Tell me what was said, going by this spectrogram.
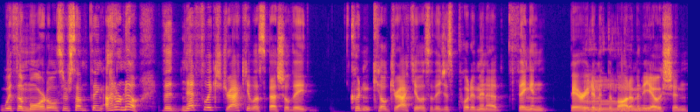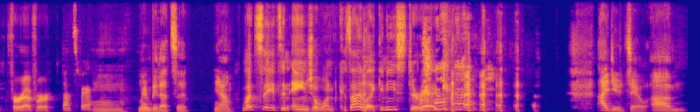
with immortals or something. I don't know. The Netflix Dracula special, they couldn't kill Dracula, so they just put him in a thing and buried him at the bottom of the Mm. ocean forever. That's fair. Mm, maybe that's it. Yeah, Let's say it's an angel one because I like an Easter egg. I do too. Um,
